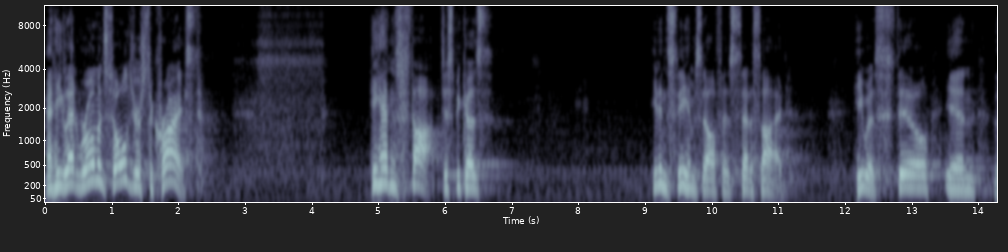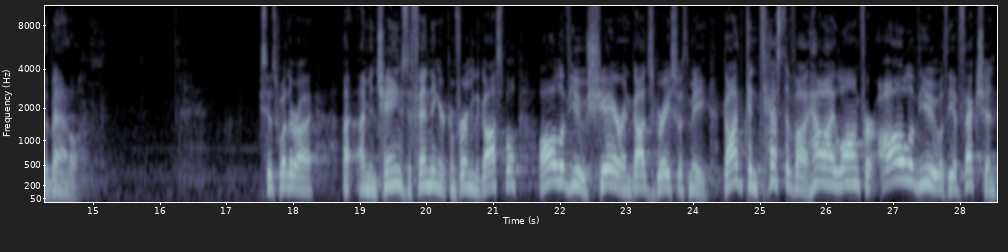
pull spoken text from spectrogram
And he led Roman soldiers to Christ. He hadn't stopped just because he didn't see himself as set aside. He was still in the battle. He says, whether I, I, am in chains defending or confirming the gospel, all of you share in God's grace with me. God can testify how I long for all of you with the affection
